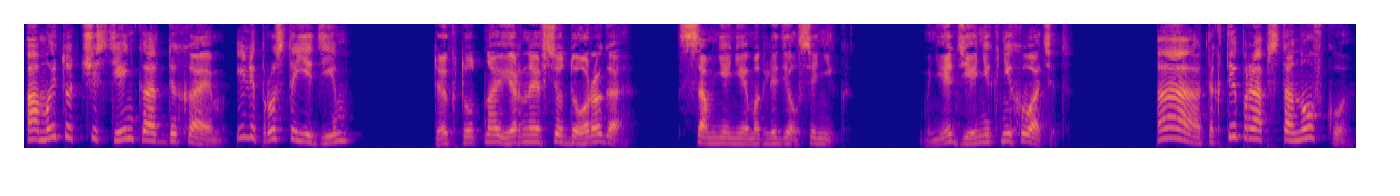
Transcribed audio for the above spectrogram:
«А мы тут частенько отдыхаем или просто едим», «Так тут, наверное, все дорого», — с сомнением огляделся Ник. «Мне денег не хватит». «А, так ты про обстановку.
